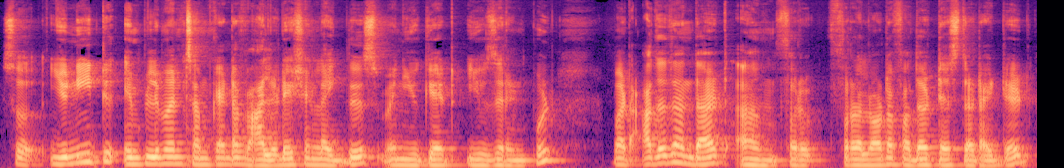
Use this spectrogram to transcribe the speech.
So you need to implement some kind of validation like this when you get user input but other than that um, for for a lot of other tests that i did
